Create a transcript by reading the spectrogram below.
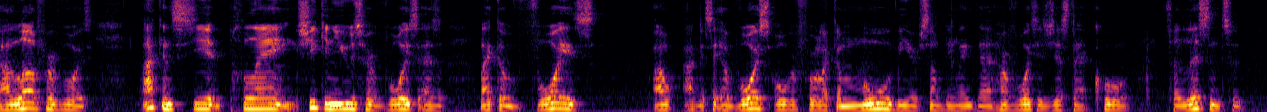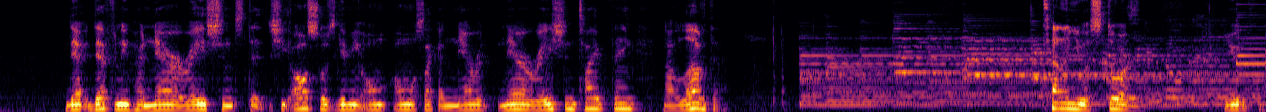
I love her voice. I can see it playing. She can use her voice as like a voice I, I can say a voiceover for like a movie or something like that. Her voice is just that cool to listen to. definitely her narrations that she also is giving you almost like a narr- narration type thing and i love that telling you a story beautiful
